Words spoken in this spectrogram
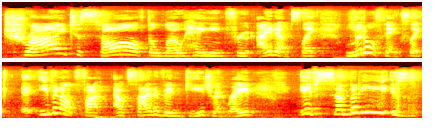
try to solve the low hanging fruit items, like little things, like even outside of engagement, right? If somebody is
